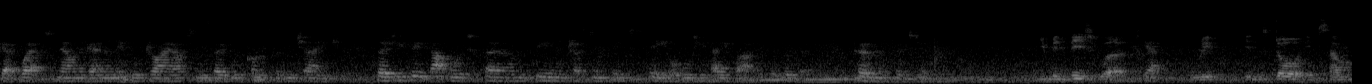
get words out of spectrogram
get wet now and again and it would dry out and so it would constantly change. So do you think that would um, be an interesting thing to see or would you hate that if it was a permanent fixture? You mean this work Yeah, re- installed in some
